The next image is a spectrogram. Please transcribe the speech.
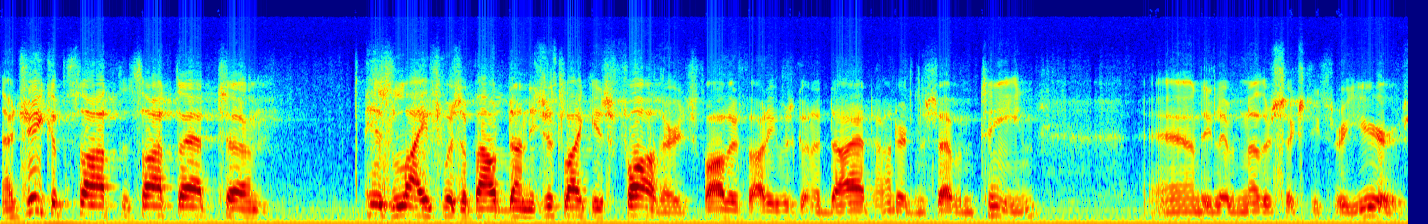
Now, Jacob thought, thought that. Um, his life was about done. He's just like his father. His father thought he was going to die at 117, and he lived another 63 years.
